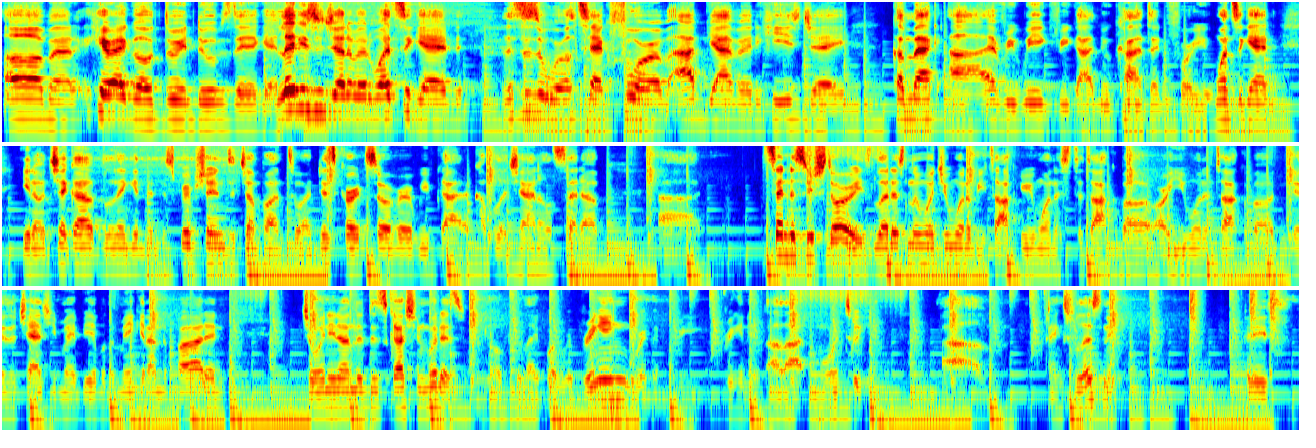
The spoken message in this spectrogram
oh man, here I go doing doomsday again. Ladies and gentlemen, once again, this is a World Tech Forum. I'm Gavin. He's Jay. Come back uh, every week we got new content for you. Once again, you know, check out the link in the description to jump onto our Discord server. We've got a couple of channels set up. Uh, send us your stories. Let us know what you want to be talking, you want us to talk about, or you want to talk about. There's a chance you might be able to make it on the pod and join in on the discussion with us. We hope you like what we're bringing. We're going to be bringing it a lot more to you. Um, thanks for listening. Peace.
